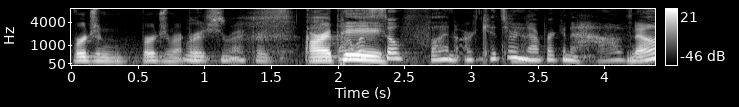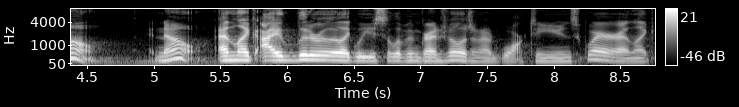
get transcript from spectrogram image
Virgin, Virgin Records. Virgin Records. R.I.P. That was so fun. Our kids are never going to have that. No, no. And like I literally like we used to live in Greenwich Village and I'd walk to Union Square and like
